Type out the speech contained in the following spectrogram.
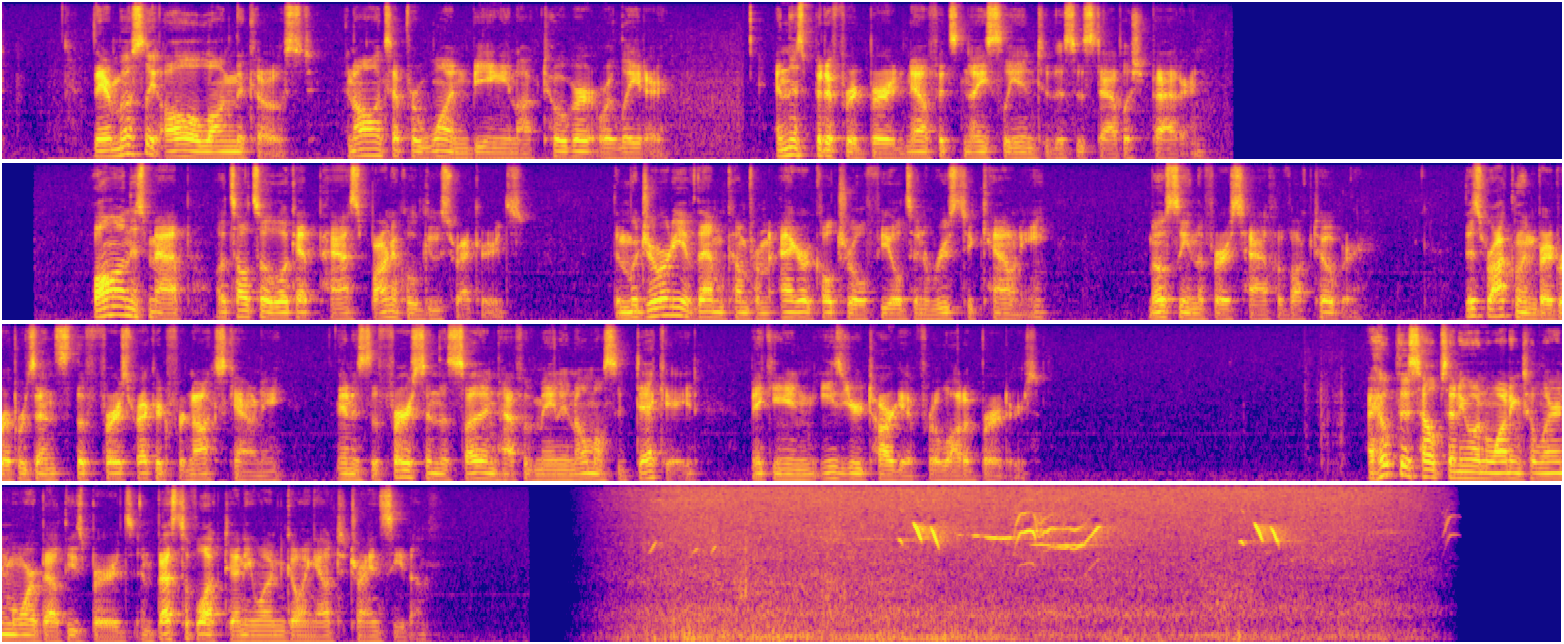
They are mostly all along the coast, and all except for one being in October or later. And this Biddeford bird now fits nicely into this established pattern. While on this map, let's also look at past barnacle goose records. The majority of them come from agricultural fields in Aroostook County, mostly in the first half of October. This Rockland bird represents the first record for Knox County, and is the first in the southern half of Maine in almost a decade, making it an easier target for a lot of birders. I hope this helps anyone wanting to learn more about these birds, and best of luck to anyone going out to try and see them.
